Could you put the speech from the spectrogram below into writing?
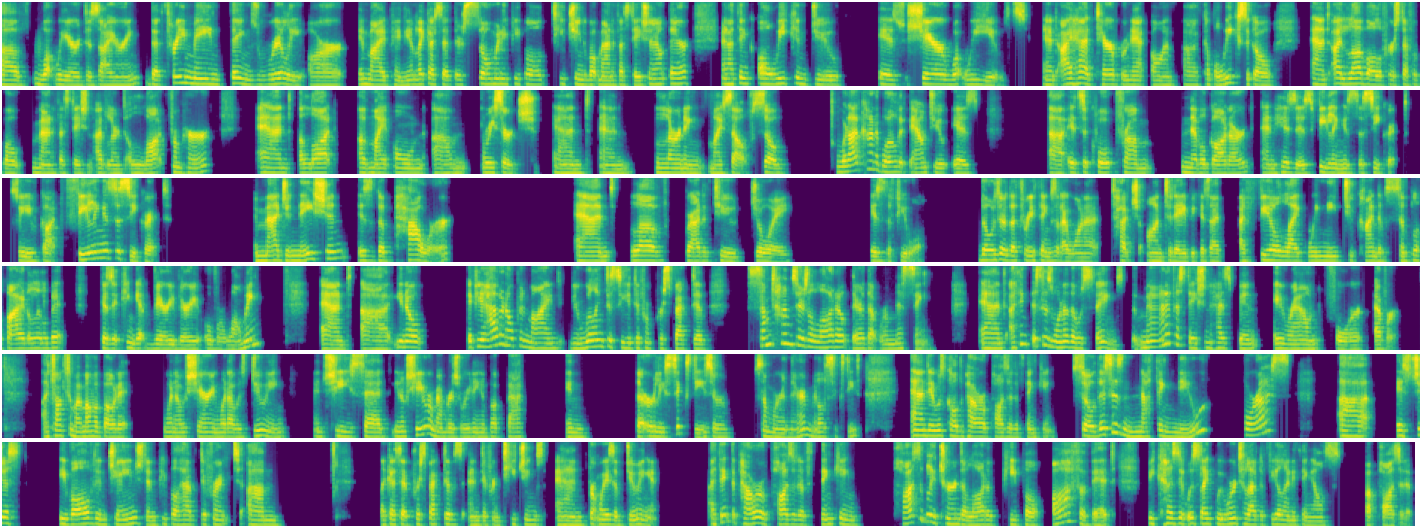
of what we are desiring. The three main things really are, in my opinion, like I said, there's so many people teaching about manifestation out there. And I think all we can do is share what we use. And I had Tara Brunette on a couple weeks ago, and I love all of her stuff about manifestation. I've learned a lot from her and a lot of my own um, research and and learning myself. So what I've kind of boiled it down to is uh, it's a quote from Neville Goddard, and his is feeling is the secret. So you've got feeling is the secret, imagination is the power, and love, gratitude, joy is the fuel those are the three things that I want to touch on today because I I feel like we need to kind of simplify it a little bit because it can get very very overwhelming. And uh, you know, if you have an open mind, you're willing to see a different perspective. Sometimes there's a lot out there that we're missing. And I think this is one of those things. The manifestation has been around forever. I talked to my mom about it when I was sharing what I was doing and she said, you know, she remembers reading a book back in the early 60s or somewhere in there, middle 60s. And it was called The Power of Positive Thinking. So this is nothing new for us. Uh, it's just evolved and changed, and people have different, um, like I said, perspectives and different teachings and different ways of doing it. I think the power of positive thinking possibly turned a lot of people off of it because it was like we weren't allowed to feel anything else but positive.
